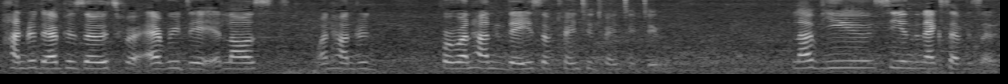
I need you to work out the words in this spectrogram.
100 episodes for every day, last 100 for 100 days of 2022. Love you. See you in the next episode.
